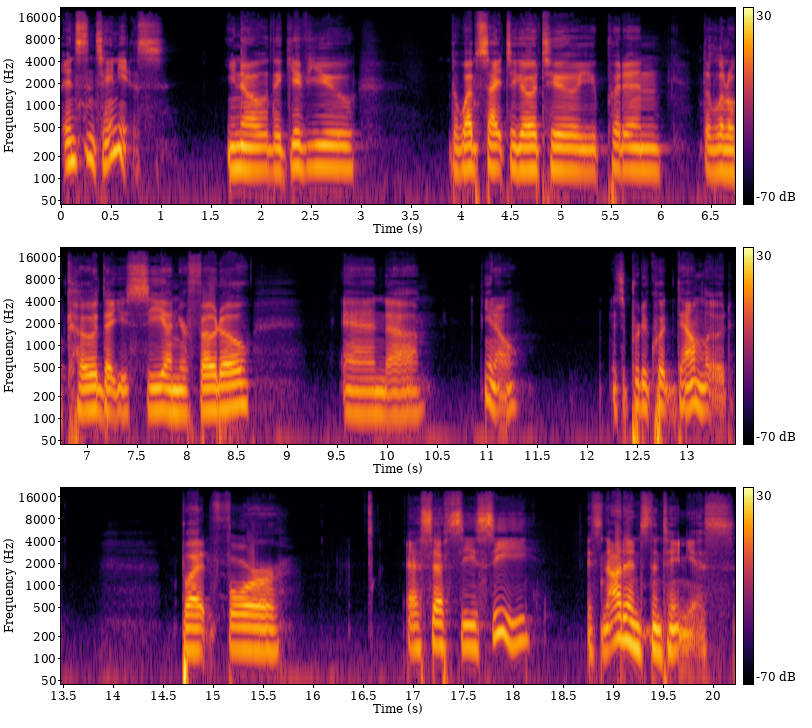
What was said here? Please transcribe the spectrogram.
instantaneous. You know, they give you the website to go to, you put in the little code that you see on your photo, and, uh, you know, it's a pretty quick download. But for SFCC, it's not instantaneous.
